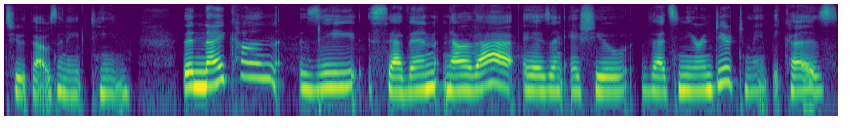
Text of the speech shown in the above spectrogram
2018. The Nikon Z7, now that is an issue that's near and dear to me because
